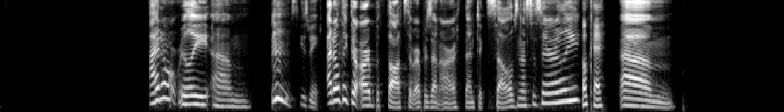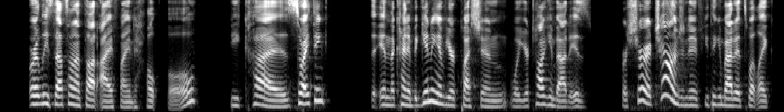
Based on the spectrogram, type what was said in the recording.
I don't really, um, excuse me, I don't think there are thoughts that represent our authentic selves necessarily. Okay. Um, or at least that's not a thought I find helpful because, so I think in the kind of beginning of your question, what you're talking about is for sure a challenge. And if you think about it, it's what like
